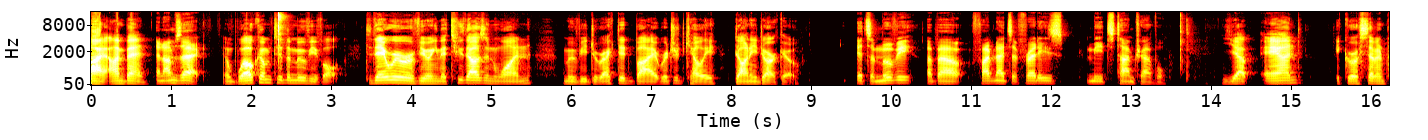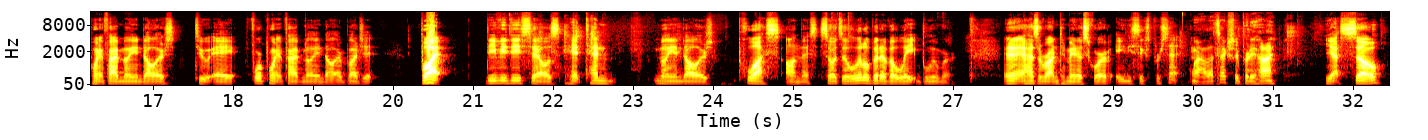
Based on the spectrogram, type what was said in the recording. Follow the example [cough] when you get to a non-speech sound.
Hi, I'm Ben, And I'm Zach. and welcome to the Movie Vault. Today we're reviewing the 2001 movie directed by Richard Kelly, Donnie Darko. It's a movie about Five Nights at Freddy's meets time travel. Yep, and it grossed 7.5 million dollars to a 4.5 million dollar budget, but DVD sales hit 10 million dollars plus on this, so it's a little bit of a late bloomer, and it has a Rotten Tomato score of 86%. Wow, that's actually pretty high. Yes. So,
